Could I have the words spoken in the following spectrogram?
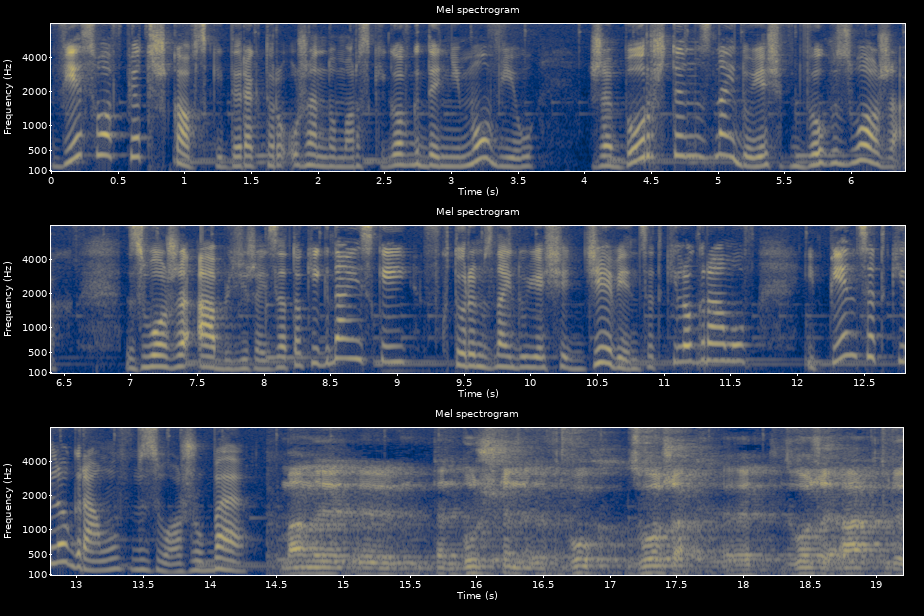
Wiesław Piotrzkowski, dyrektor Urzędu Morskiego w Gdyni, mówił, że bursztyn znajduje się w dwóch złożach. Złoże A bliżej Zatoki Gdańskiej, w którym znajduje się 900 kg i 500 kg w złożu B. Mamy y, ten bursztyn w dwóch złożach. Y, Złoże A, które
